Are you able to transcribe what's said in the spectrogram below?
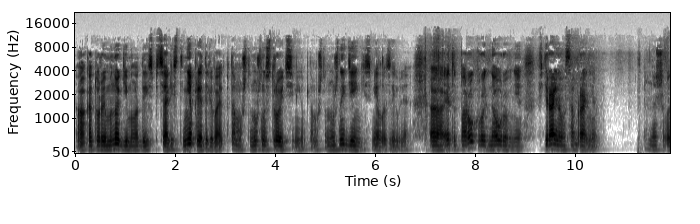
э, который многие молодые специалисты не преодолевают, потому что нужно строить семью, потому что нужны деньги, смело заявляю. Э, этот порог вроде на уровне федерального собрания нашего,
